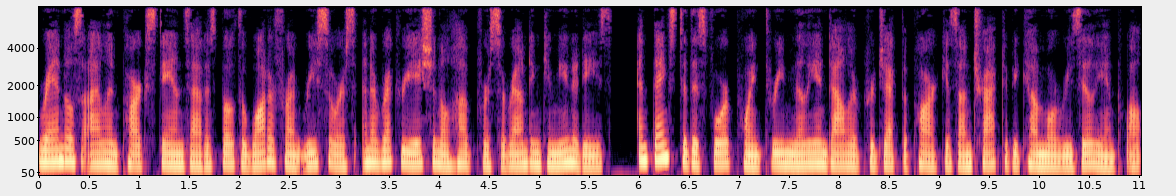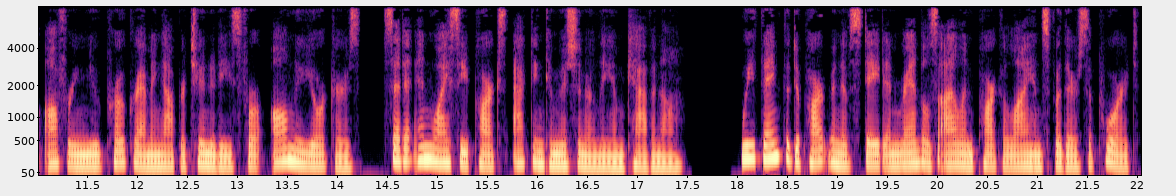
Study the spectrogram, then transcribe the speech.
Randall's Island Park stands out as both a waterfront resource and a recreational hub for surrounding communities, and thanks to this $4.3 million project, the park is on track to become more resilient while offering new programming opportunities for all New Yorkers, said NYC Parks Acting Commissioner Liam Kavanagh. We thank the Department of State and Randall's Island Park Alliance for their support,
